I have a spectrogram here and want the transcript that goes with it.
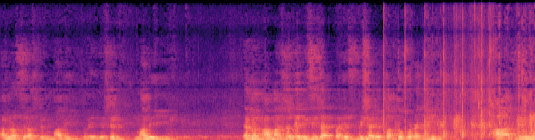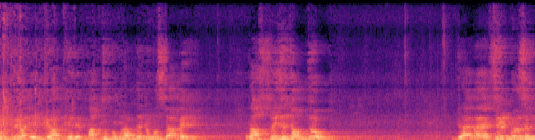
আমরা হচ্ছে রাষ্ট্রের মালিক মানে এই দেশের মালিক। এখন আমার সাথে ডিসি সাহেব বা এসপি সাহেবের পার্থক্যটা কি? আর যিনি মন্ত্রী বা এমপি হন এদের পার্থক্যগুলো আমাদের একটু বুঝতে হবে। রাষ্ট্র যে যন্ত্র, ড্রাইভার অ্যাক্সিডেন্ট করেছেন,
